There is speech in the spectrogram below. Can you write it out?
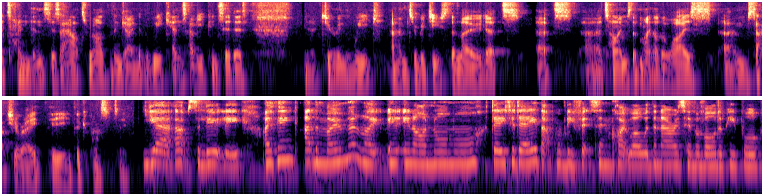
attendances out rather than going at the weekends. Have you considered, you know, during the week um, to reduce the load at at uh, times that might otherwise um, saturate the, the capacity. Yeah, absolutely. I think at the moment, like in, in our normal day to day, that probably fits in quite well with the narrative of older people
